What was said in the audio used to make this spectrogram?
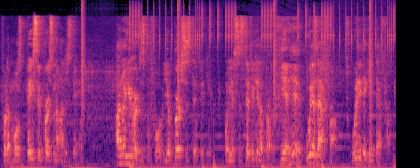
for the most basic person to understand. I know you heard this before. Your birth certificate or your certificate of birth. Yeah, yeah. Where's that from? Where did they get that from?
